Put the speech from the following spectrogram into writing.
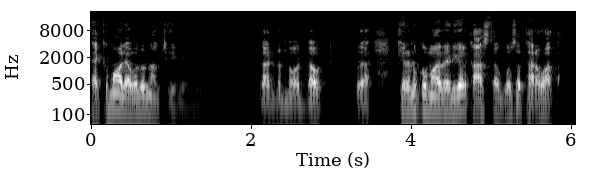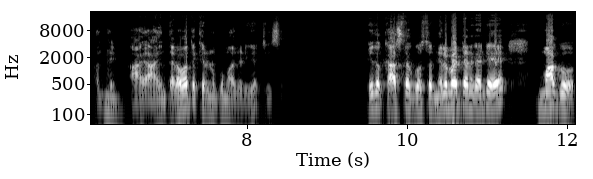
తెక్కమాలు ఎవరు నాకు చేయలేదు. దాంట్లో నో డౌట్ కిరణ్ కుమార్ రెడ్డి గారు కాస్త కోస్త తర్వాత అంతే. ఆ- ఆయన తర్వాత కిరణ్ కుమార్ రెడ్డి గారు చేశారు. ఏదో కాస్త కోస్త నిలబెట్టానికంటే మాకు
